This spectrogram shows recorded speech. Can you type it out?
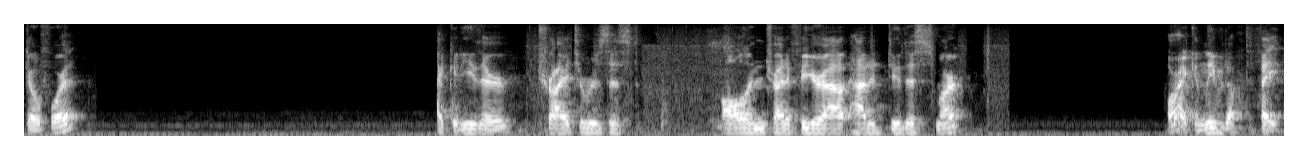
go for it. I could either try to resist all and try to figure out how to do this smart. Or I can leave it up to fate.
